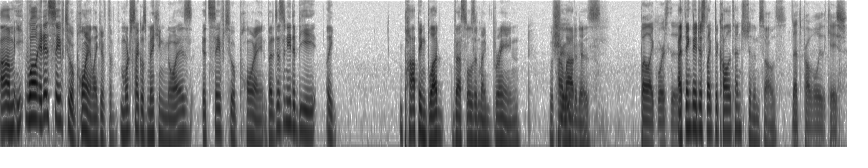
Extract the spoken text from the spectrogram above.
Um, well, it is safe to a point. Like if the motorcycle's making noise, it's safe to a point, but it doesn't need to be like popping blood vessels in my brain with how loud it is. but like, where's the? I think they just like to call attention to themselves. that's probably the case.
